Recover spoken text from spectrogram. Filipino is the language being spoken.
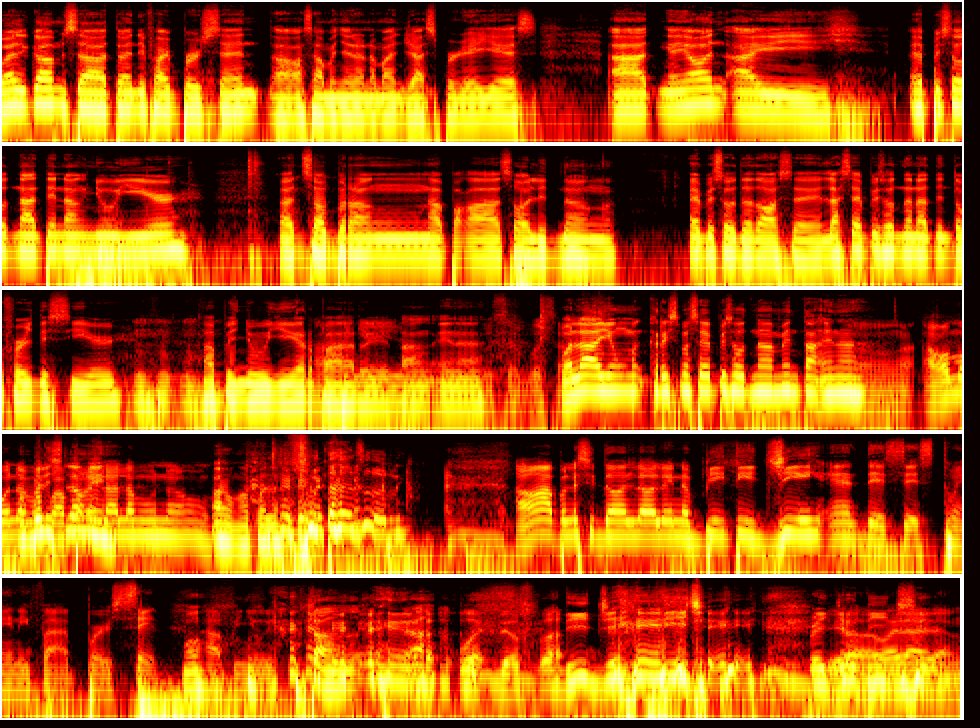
Welcome sa 25%. Uh, kasama niyo na naman Jasper Reyes. At ngayon ay episode natin ng New Year. At Mhm. sobrang napaka-solid ng episode na to kasi last episode na natin to for this year. Happy New Year, Happy pare. New Year. Tang ina. Busa, busa. Wala yung Christmas episode namin, tang ina. Nga. Ako muna, Mabilis lang eh. magpapakilala muna ako. Ah, oo nga pala. Puta, sorry. Ako nga pala si Don Loloy na BTG and this is 25%. Wow. Happy New Year. Tang. What the fuck? DJ. DJ. Radio Yeah, DJ. Wala lang.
